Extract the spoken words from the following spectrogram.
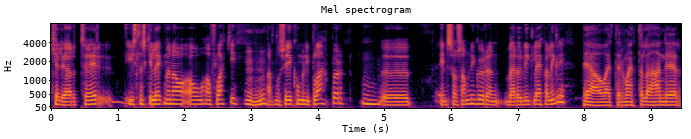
Kelly, það eru tveir íslenski leikmenn á, á, á flakki, mm -hmm. Arnur Sig komin í Blackburn, mm -hmm. uh, eins á samningur en verður líklega eitthvað lengri? Já, þetta er mæntilega, hann er,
